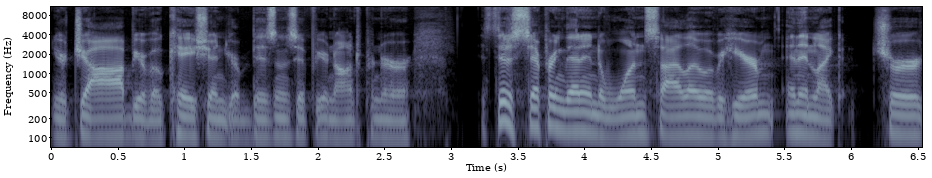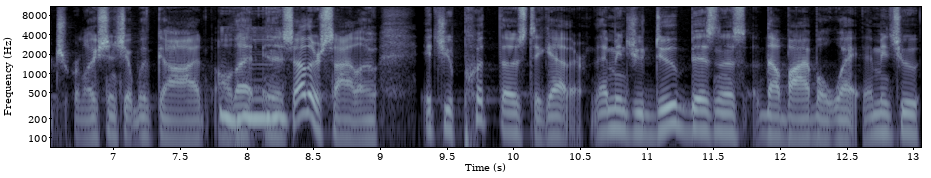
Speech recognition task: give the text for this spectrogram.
your job, your vocation, your business, if you're an entrepreneur, instead of separating that into one silo over here and then like church, relationship with God, all that in mm-hmm. this other silo, it's you put those together. That means you do business the Bible way. That means you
